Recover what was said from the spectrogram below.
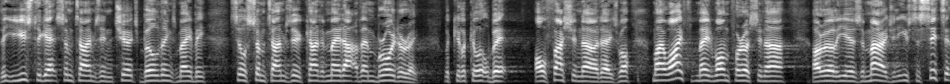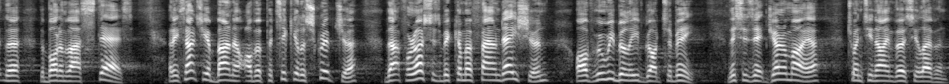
that you used to get sometimes in church buildings, maybe still sometimes do, kind of made out of embroidery. Look, you look a little bit old fashioned nowadays. Well, my wife made one for us in our, our early years of marriage, and it used to sit at the, the bottom of our stairs. And it's actually a banner of a particular scripture that for us has become a foundation of who we believe God to be. This is it Jeremiah 29, verse 11.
